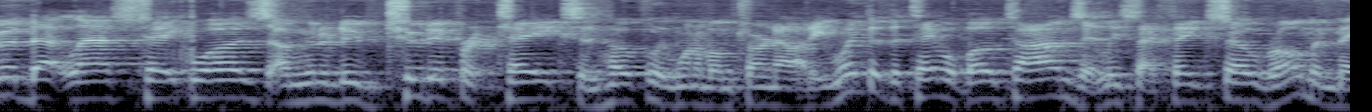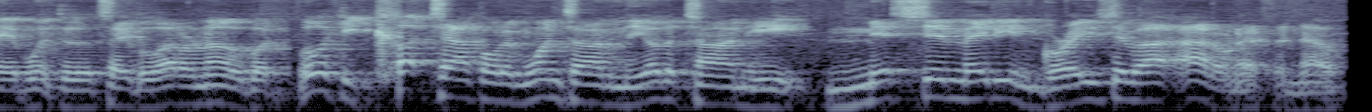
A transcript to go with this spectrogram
good that last take was. I'm going to do two different takes, and hopefully one of them turned out. He went through the table both times, at least I think so. Roman may have went through the table, I don't know, but look, he cut tackled him one time, and the other time he missed him, maybe, and grazed him. I, I don't effing know.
